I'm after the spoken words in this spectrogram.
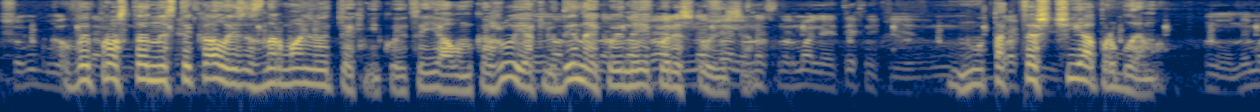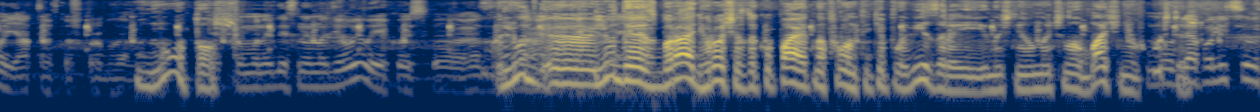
що ви будете. Ви там просто не стикались з нормальною технікою. Це я вам кажу, як Ну, людина, якою нею користуюся. На жаль, у нас нормальної техніки. Ну так це ж чия проблема? Ну, не моя також проблема. Ну тож. Якщо мене десь не наділили якось. е, Люд, е, люди збирають гроші, закупають на фронт і тепловізори, і ночного, бачення в Ну, для поліції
